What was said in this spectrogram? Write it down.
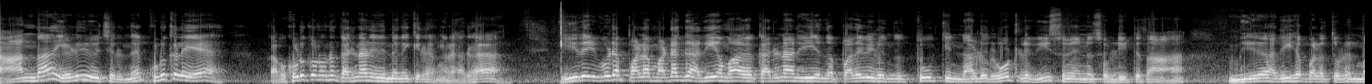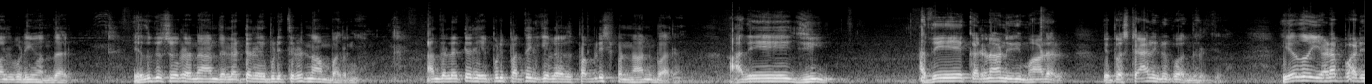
நான் தான் எழுதி வச்சுருந்தேன். கொடுக்கலையே. அப்போ கொடுக்கணும்னு கருணாநிதி நினைக்கிறாங்களா இதை விட பல மடங்கு அதிகமாக கருணாநிதி அந்த பதவியிலிருந்து தூக்கி நடு ரோட்டில் வீசுவேன்னு சொல்லிட்டு தான் மிக அதிக பலத்துடன் மறுபடியும் வந்தார். எதுக்கு சொல்கிறேன்னா அந்த லெட்டரை எப்படி திருடினான் பாருங்கள் அந்த லெட்டரை எப்படி பத்திரிக்கையில் பப்ளிஷ் பண்ணான்னு பாருங்கள் அதே ஜீன் அதே கருணாநிதி மாடல் இப்போ ஸ்டாலினுக்கு வந்திருக்கு. ஏதோ எடப்பாடி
